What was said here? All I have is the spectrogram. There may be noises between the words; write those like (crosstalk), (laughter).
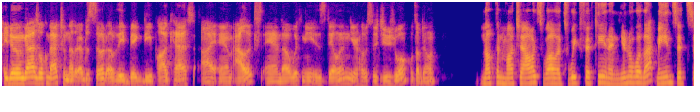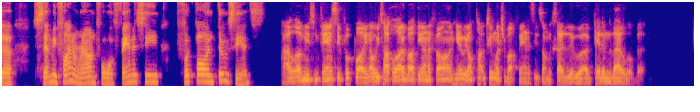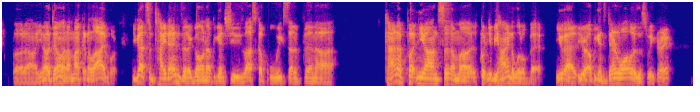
How you doing, guys? Welcome back to another episode of the Big D Podcast. I am Alex, and uh, with me is Dylan, your host as usual. What's up, Dylan? Nothing much, Alex. Well, it's week 15, and you know what that means? It's a semifinal round for fantasy football enthusiasts. I love me some fantasy football. You know, we talk a lot about the NFL on here. We don't talk too much about fantasy, so I'm excited to uh, get into that a little bit. But uh, you know, Dylan, I'm not gonna lie, but you got some tight ends that are going up against you these last couple of weeks that have been uh, kind of putting you on some, uh, putting you behind a little bit. You had you're up against Darren Waller this week, right?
